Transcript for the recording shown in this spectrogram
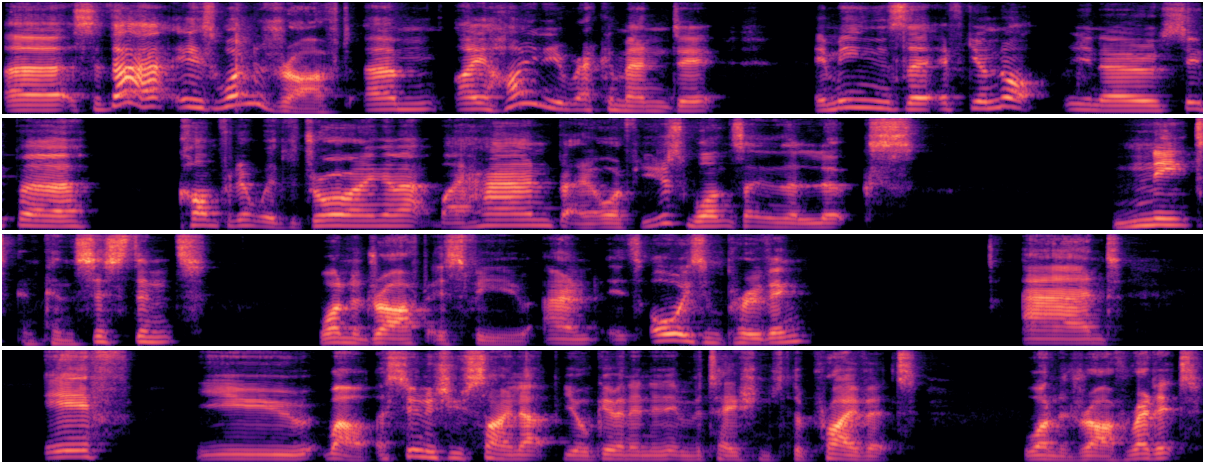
Uh, so that is Wonderdraft. Um, I highly recommend it. It means that if you're not, you know, super confident with drawing a map by hand, but or if you just want something that looks neat and consistent, Wonderdraft is for you. And it's always improving. And if you, well, as soon as you sign up, you're given an invitation to the private Wonderdraft Reddit,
